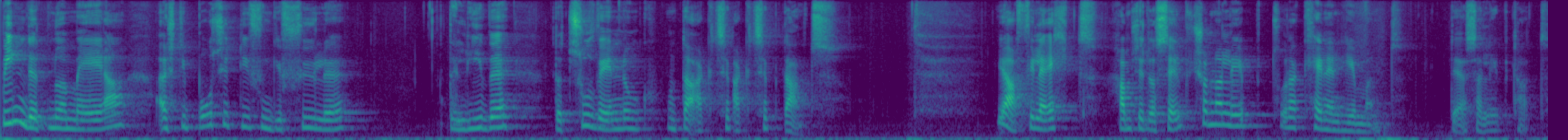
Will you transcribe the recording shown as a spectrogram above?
bindet nur mehr als die positiven Gefühle der Liebe, der Zuwendung und der Akzeptanz. Ja, vielleicht haben Sie das selbst schon erlebt oder kennen jemand, der es erlebt hat.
